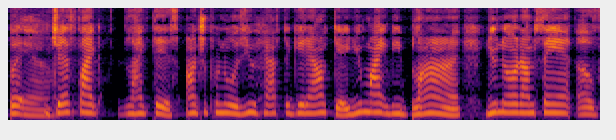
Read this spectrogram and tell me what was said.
But Yeah. just like like this, entrepreneurs, you have to get out there. You might be blind. You know what I'm saying? Of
